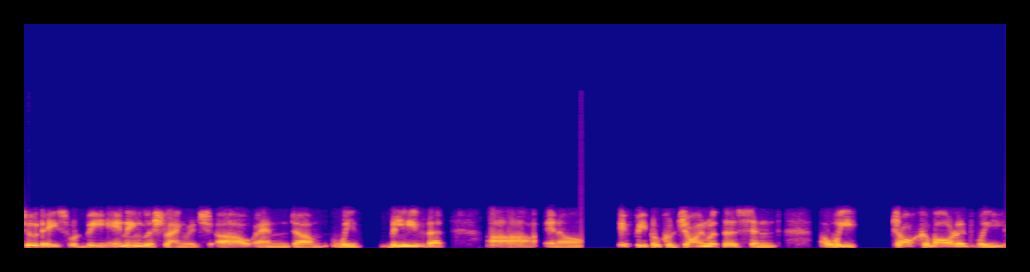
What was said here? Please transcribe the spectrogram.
two days would be in English language. Uh, and um, we believe that, uh, you know, if people could join with us and uh, we talk about it, we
